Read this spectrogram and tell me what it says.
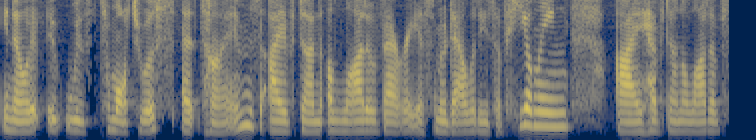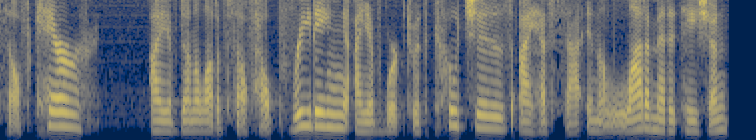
You know, it, it, was tumultuous at times. I've done a lot of various modalities of healing. I have done a lot of self care. I have done a lot of self help reading. I have worked with coaches. I have sat in a lot of meditation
